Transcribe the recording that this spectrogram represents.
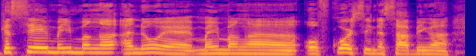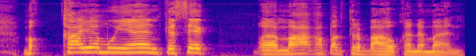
Kasi may mga ano eh, may mga of course sinasabi nga "Mak- kaya mo 'yan kasi uh, makakapagtrabaho ka naman.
